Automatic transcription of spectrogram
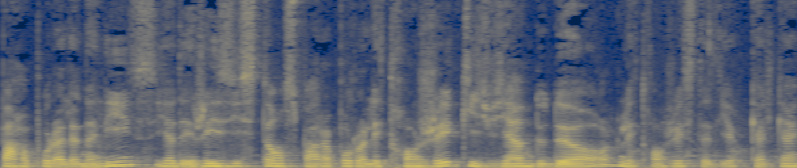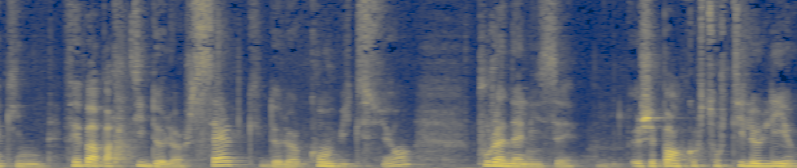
par rapport à l'analyse, il y a des résistances par rapport à l'étranger qui vient de dehors, l'étranger c'est-à-dire quelqu'un qui ne fait pas partie de leur cercle, de leur conviction, pour analyser. Je n'ai pas encore sorti le livre,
